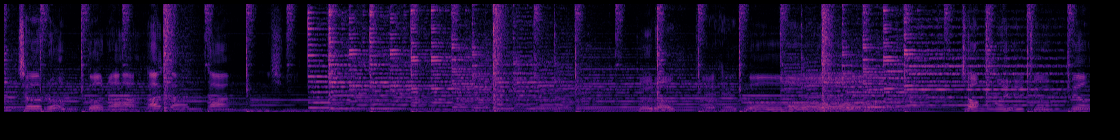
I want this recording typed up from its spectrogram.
구름처럼 떠나간 당신. 그렇게 해도 정을 주며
